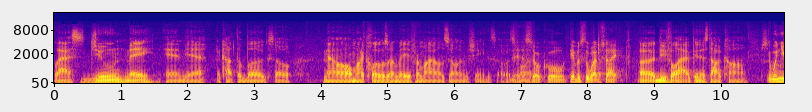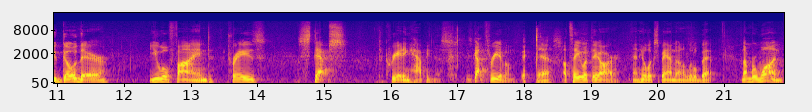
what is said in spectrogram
last June, May, and yeah, I caught the bug. So now all my clothes are made from my own sewing machine. So it's Yeah, so cool. Give us the website. uh, defaulthappiness.com. When you go there, you will find Trey's steps to creating happiness. He's got three of them. Yes. I'll tell you what they are, and he'll expand on a little bit. Number one,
